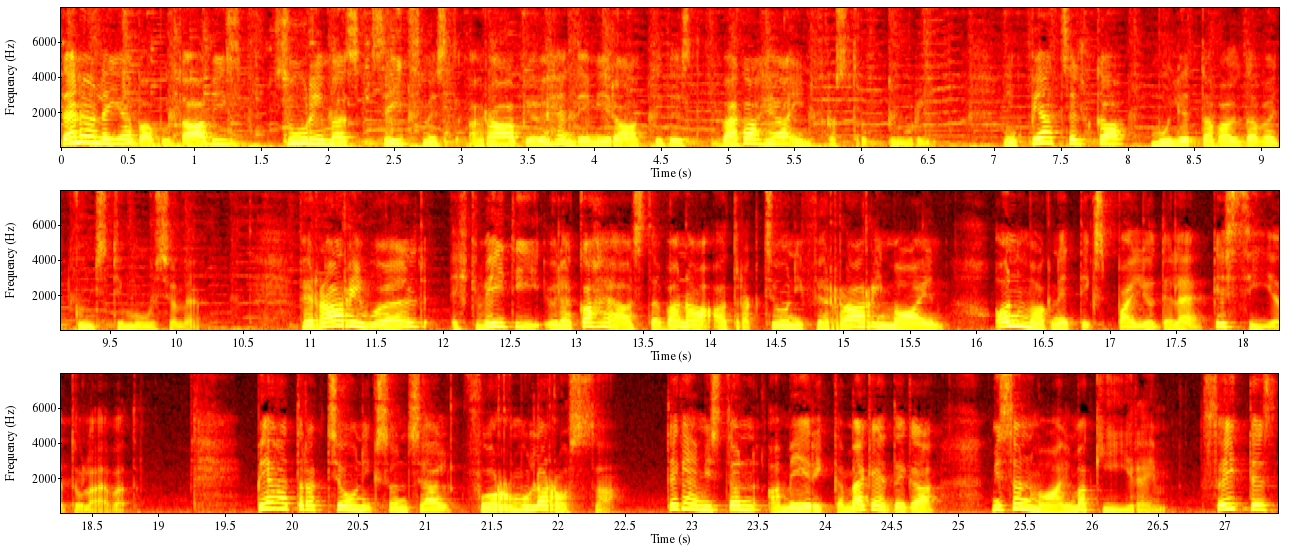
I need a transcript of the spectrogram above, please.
täna leiab Abu Dhabis, suurimas seitsmest Araabia Ühendemiraatidest, väga hea infrastruktuuri ning peatselt ka muljetavaldavaid kunstimuuseume. Ferrari World ehk veidi üle kahe aasta vana atraktsiooni Ferrari maailm on magnetiks paljudele, kes siia tulevad. peaatraktsiooniks on seal Formula Rossa. tegemist on Ameerika mägedega, mis on maailma kiireim. sõites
